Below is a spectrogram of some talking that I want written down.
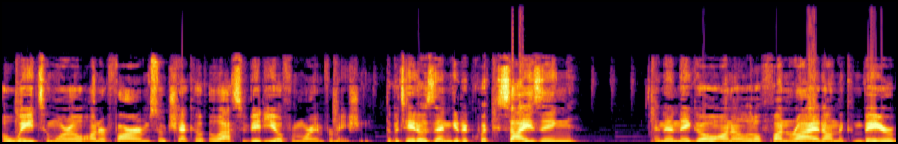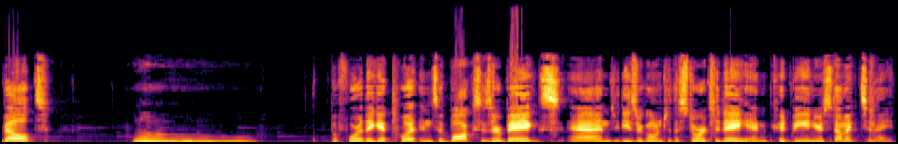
away tomorrow on our farm, so check out the last video for more information. The potatoes then get a quick sizing, and then they go on a little fun ride on the conveyor belt before they get put into boxes or bags. And these are going to the store today and could be in your stomach tonight.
